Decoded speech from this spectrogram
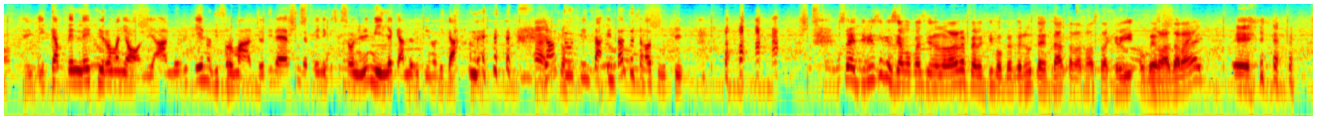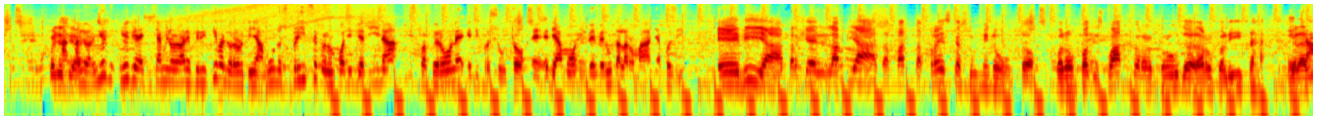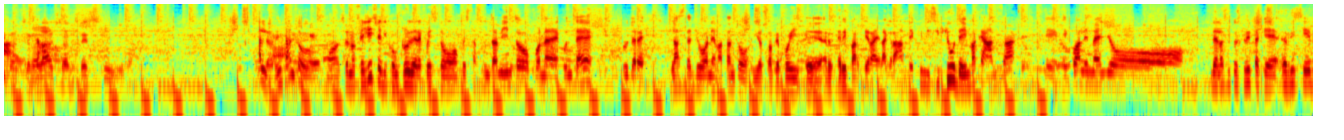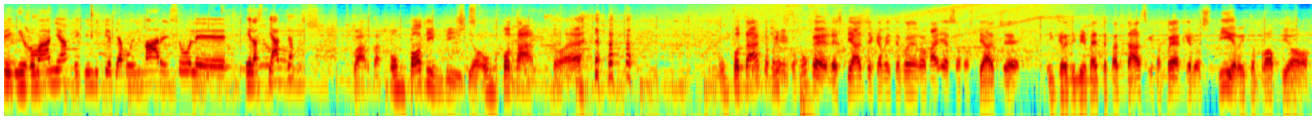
I, cappelletti romagnoli hanno il ripieno di formaggio, diversi da quelli che ci sono in Emilia che hanno il ripieno di carne. Ecco. ciao a tutti, inta- intanto ciao a tutti. Senti, visto che siamo quasi nell'orario aperitivo, benvenuta intanto alla nostra CRI, ovvero la Darei. E... Ah, allora, io, io, direi se siamo in orario aperitivo, allora ordiniamo uno spritz con un po' di piadina squacquerone e di prosciutto e, e diamo il benvenuto alla Romagna, così. E via, perché la piata fatta fresca sul minuto, con un po' di squacquero crudo e la rucolina, quella ciao, lì non ce la lascia nessuno. Allora, intanto oh, sono felice di concludere questo appuntamento con, con te, di concludere la stagione, ma tanto io so che poi eh, ripartirai la grande, quindi si chiude in vacanza e, e quale meglio della sottoscritta che risiede in Romagna e quindi qui abbiamo il mare, il sole e la spiaggia. Guarda, un po' ti invidio, un po' tanto, eh. un po' tanto perché comunque le spiagge che avete voi in Romagna sono spiagge incredibilmente fantastiche, ma poi anche lo spirito proprio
